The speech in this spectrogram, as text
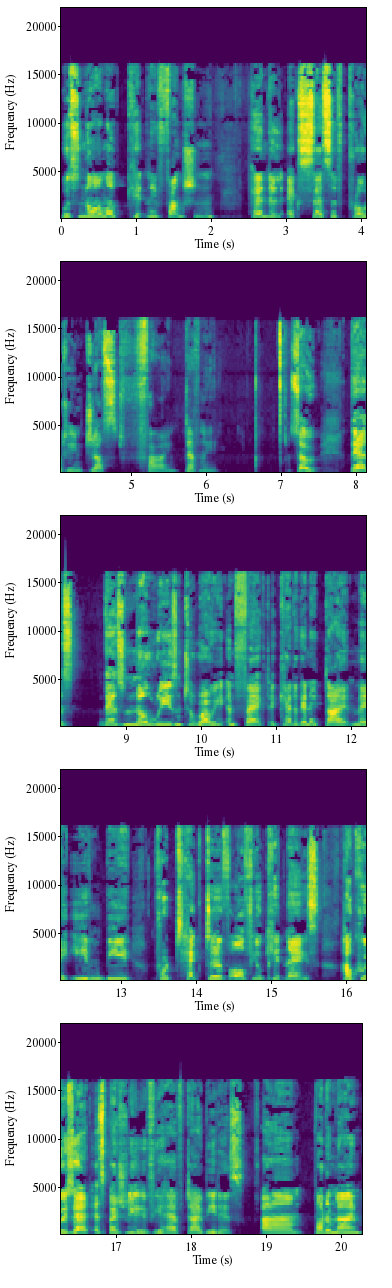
with normal kidney function handle excessive protein just fine, definitely. So there's there's no reason to worry. In fact, a ketogenic diet may even be protective of your kidneys. How cool is that? Especially if you have diabetes. Um, bottom line,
